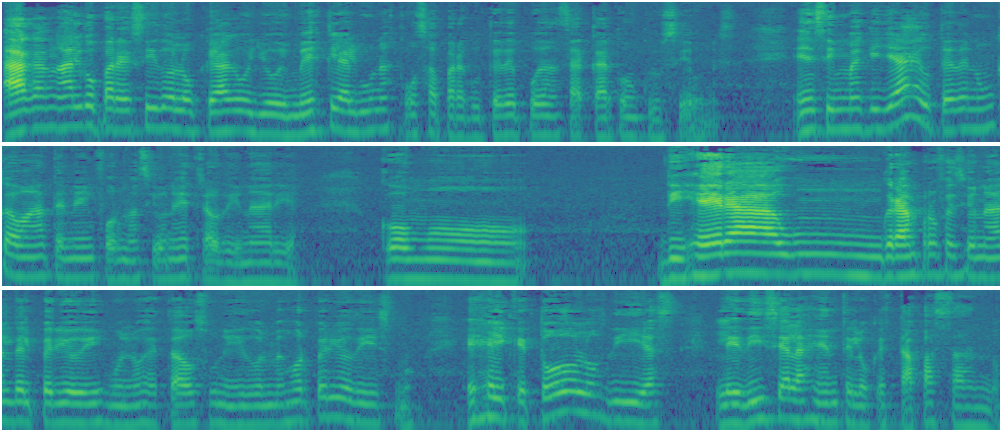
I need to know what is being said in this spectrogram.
hagan algo parecido a lo que hago yo y mezcle algunas cosas para que ustedes puedan sacar conclusiones. En Sin Maquillaje ustedes nunca van a tener información extraordinaria. Como dijera un gran profesional del periodismo en los Estados Unidos, el mejor periodismo es el que todos los días le dice a la gente lo que está pasando.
